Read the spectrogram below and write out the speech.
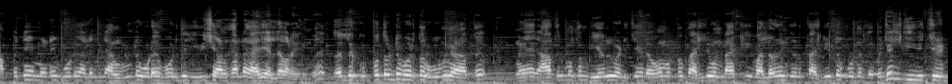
അപ്പന്റെ അമ്മയുടെ കൂടെ അല്ലെങ്കിൽ അങ്ങളുടെ കൂടെ പോയിട്ട് ജീവിച്ച ആൾക്കാരുടെ കാര്യമല്ല പറയുന്നത്. നല്ല കുപ്പത്തൊട്ട് പോലത്തെ റൂമിനകത്ത് രാത്രി മൊത്തം ബിയർ പഠിച്ച് ലോകം മൊത്തം തല്ലുണ്ടാക്കി വല്ലവരും കയറി തല്ലിയിട്ട് പോകുന്ന ലെവലിൽ ജീവിച്ച ഒരു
